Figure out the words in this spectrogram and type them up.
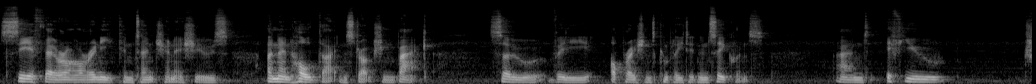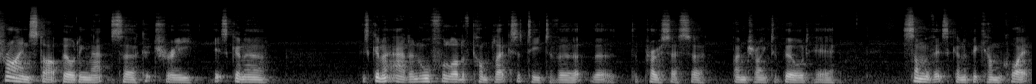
see if there are any contention issues, and then hold that instruction back so the operation's completed in sequence. And if you try and start building that circuitry, it's going to it's going to add an awful lot of complexity to the, the, the processor I'm trying to build here. Some of it's going to become quite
